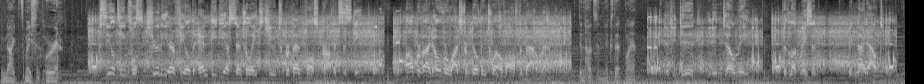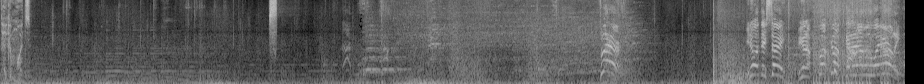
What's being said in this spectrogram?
McKnight, it's Mason. We're in. SEAL teams will secure the airfield and PDF Central HQ to prevent false prophets' escape. I'll provide overwatch from Building 12 off the battle map. Didn't Hudson nix that plan? If he did, he didn't tell me. Good luck, Mason. McKnight out. Take him, Woods. You know what they say? If you're gonna fuck up, get it out of the way early!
